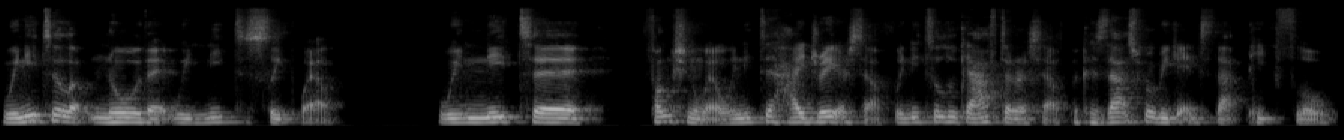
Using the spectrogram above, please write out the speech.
We need to know that we need to sleep well. We need to function well. We need to hydrate ourselves. We need to look after ourselves because that's where we get into that peak flow.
